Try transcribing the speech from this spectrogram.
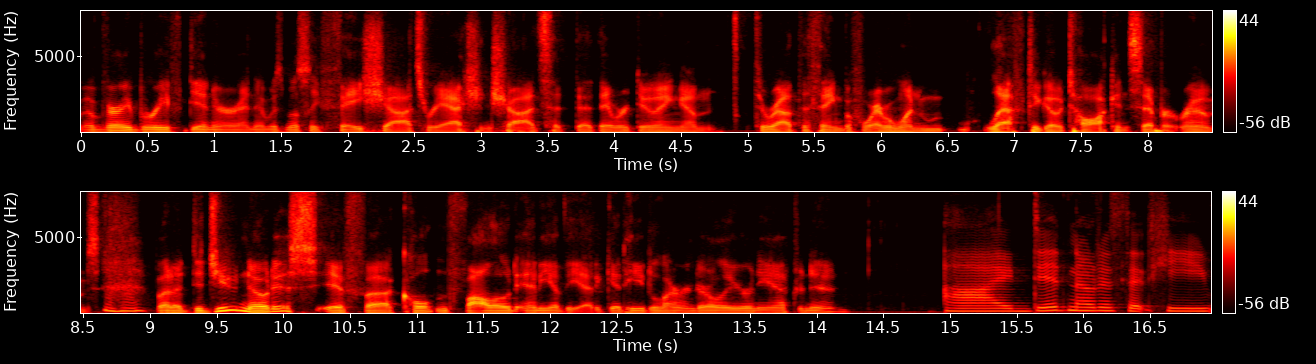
a very brief dinner, and it was mostly face shots, reaction shots that, that they were doing um throughout the thing before everyone left to go talk in separate rooms. But uh, did you notice if uh, Colton followed any of the etiquette he'd learned earlier in the afternoon? I did notice that he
